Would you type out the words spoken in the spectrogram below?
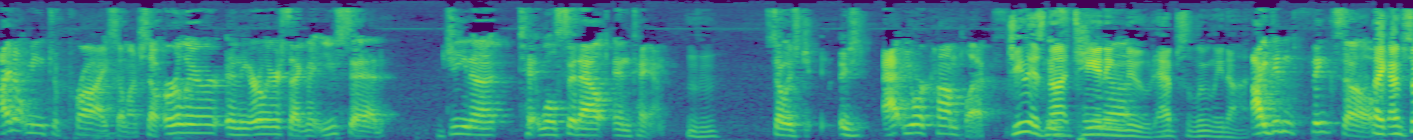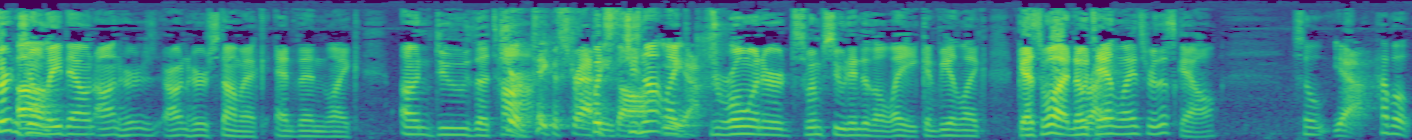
I don't mean to pry so much. So earlier in the earlier segment, you said Gina t- will sit out and tan. Mm-hmm. So is is at your complex? Gina is not tanning Gina- nude. Absolutely not. I didn't think so. Like I'm certain she'll Um, lay down on her on her stomach and then like undo the top. sure, take the strappies but she's off. not like Yeah. throwing her swimsuit into the lake and being like, "Guess what? No Right. tan lines for this gal." So Yeah. how about?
